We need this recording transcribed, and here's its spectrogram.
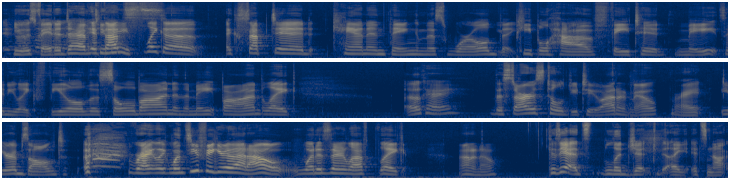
If He was like fated a- to have if two that's mates. like a accepted canon thing in this world that people have fated mates and you like feel the soul bond and the mate bond like okay the stars told you to i don't know Right. you're absolved right like once you figure that out what is there left like i don't know Because yeah, it's legit. Like it's not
